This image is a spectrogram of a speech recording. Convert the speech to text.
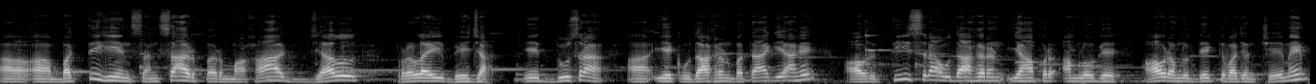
भक्तिहीन संसार पर महाजल प्रलय भेजा। ये दूसरा एक उदाहरण बताया गया है और तीसरा उदाहरण यहाँ पर हम लोग, और हम लोग देखते वज़न छः में,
